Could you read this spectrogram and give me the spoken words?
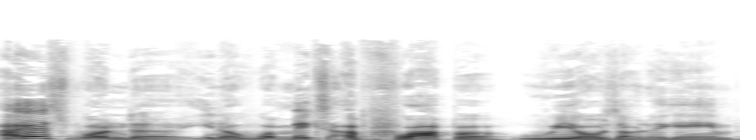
I just wonder, you know, what makes a proper real Zelda game.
